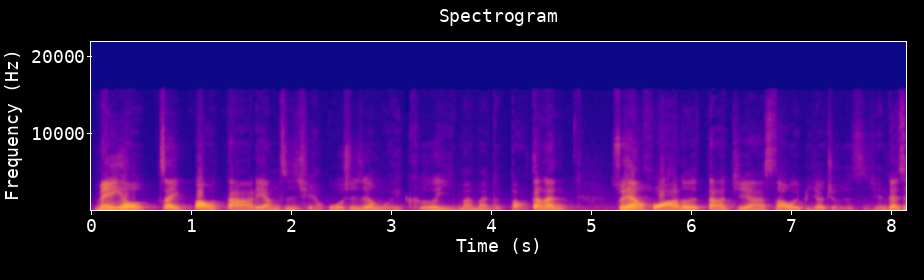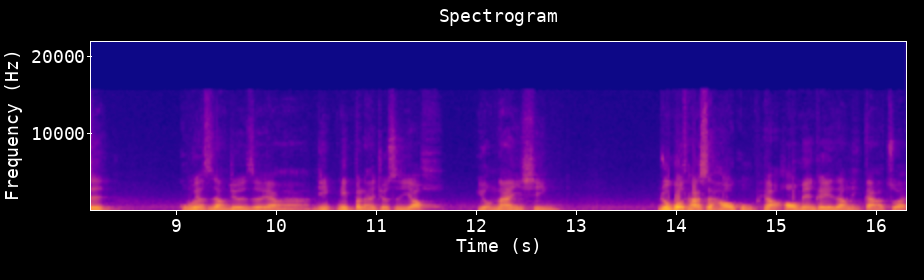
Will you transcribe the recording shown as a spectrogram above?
没有在爆大量之前，我是认为可以慢慢的爆。当然，虽然花了大家稍微比较久的时间，但是。股票市场就是这样啊，你你本来就是要有耐心。如果它是好股票，后面可以让你大赚，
